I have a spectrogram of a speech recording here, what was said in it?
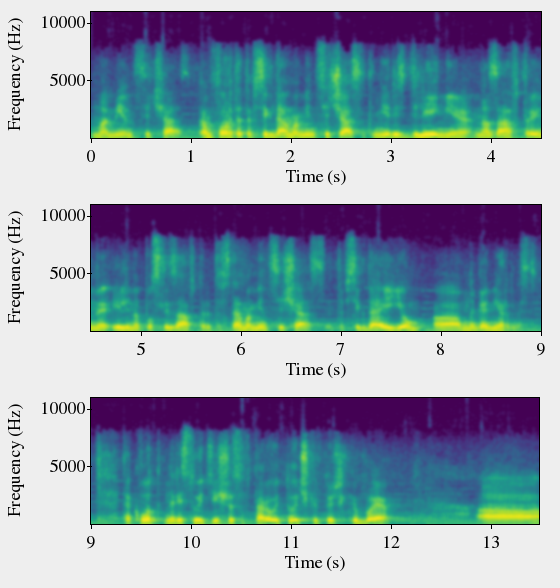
момент сейчас. Комфорт – это всегда момент сейчас. Это не разделение на завтра или на послезавтра. Это всегда момент сейчас. Это всегда ее э, многомерность. Так вот, нарисуйте еще со второй точки, в точке Б, э,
